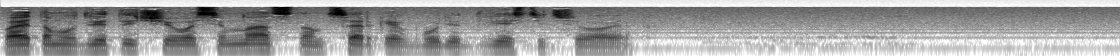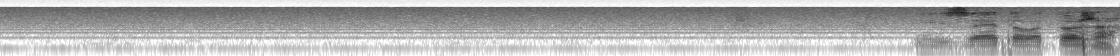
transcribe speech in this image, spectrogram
Поэтому в 2018 церковь будет 200 человек. Из-за этого тоже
